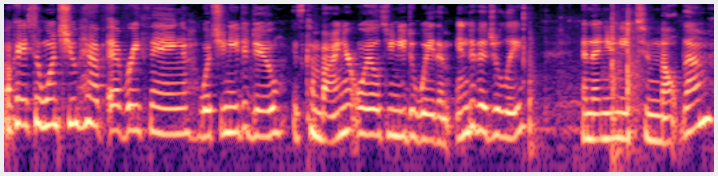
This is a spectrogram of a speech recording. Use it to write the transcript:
Okay, so once you have everything, what you need to do is combine your oils. You need to weigh them individually and then you need to melt them.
